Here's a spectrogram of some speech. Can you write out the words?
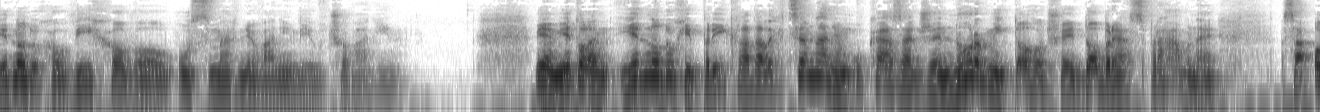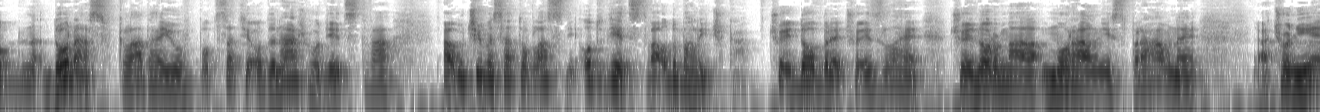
Jednoducho výchovou, usmerňovaním, vyučovaním. Viem, je to len jednoduchý príklad, ale chcem na ňom ukázať, že normy toho, čo je dobré a správne, sa od, do nás vkladajú v podstate od nášho detstva a učíme sa to vlastne od detstva, od malička. Čo je dobré, čo je zlé, čo je normál, morálne správne a čo nie,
